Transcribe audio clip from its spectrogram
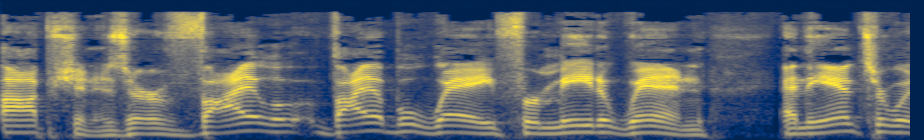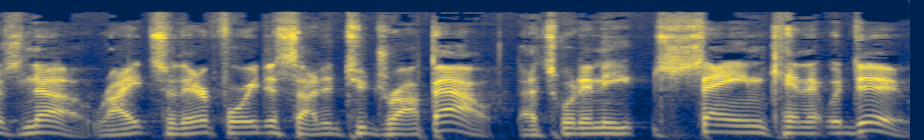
option? Is there a viable, viable way for me to win? And the answer was no, right? So therefore, he decided to drop out. That's what any sane candidate would do.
